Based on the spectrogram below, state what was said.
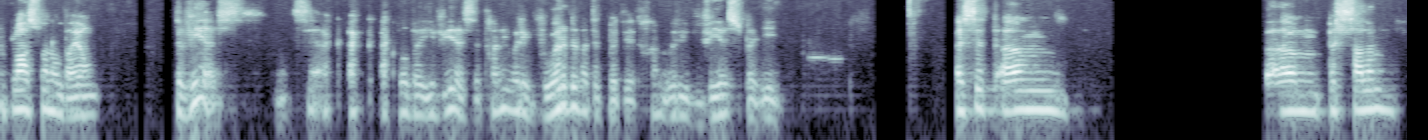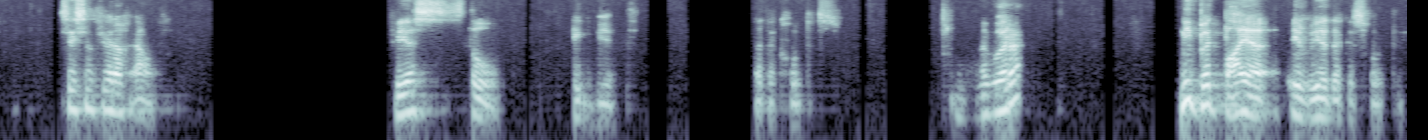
in plaas van om by hom te wees. Sê ek ek ek wil by u wees. Dit gaan nie oor die woorde wat ek bid nie, dit gaan oor die wees by u. Is dit um um Psalm 46:11 Wees stil en weet dat ek God is. Nou hoor ek. Nie bid baie en weet ek is God nie.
